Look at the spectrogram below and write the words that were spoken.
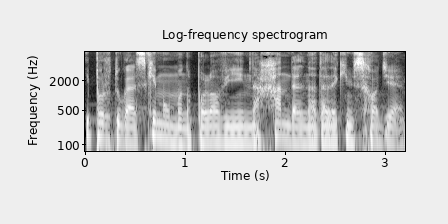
i portugalskiemu monopolowi na handel na Dalekim Wschodzie.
